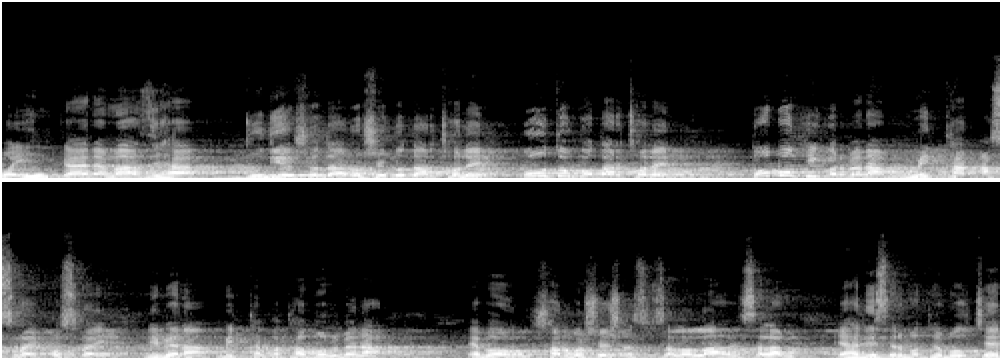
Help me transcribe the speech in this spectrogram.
ওয়াইন কায়না মাজিহা যদিও সেটা রসিকতার ছলে, কৌতুকতার ছলে, তবু কি করবে না, মিথ্যার আশ্রয় প্রশ্রয় নিবে না, মিথ্যা কথা বলবে না। এবং সর্বশেষ রসুল সাল্লাহ সাল্লাম এ হাদিসের মধ্যে বলছেন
